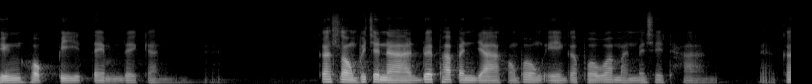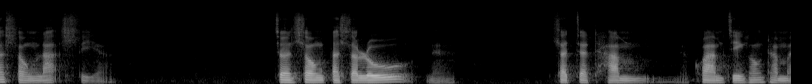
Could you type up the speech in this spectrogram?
ถึงหกปีเต็มด้วยกัน ก็ทรงพิจารณาด้วยพระปัญญาของพระองค์เองก็พราะว่ามันไม่ใช่ทางนะก็ทรงละเสีย จนทรงตัดสรู้นะสัจธรรมนะความจริงของธรรม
